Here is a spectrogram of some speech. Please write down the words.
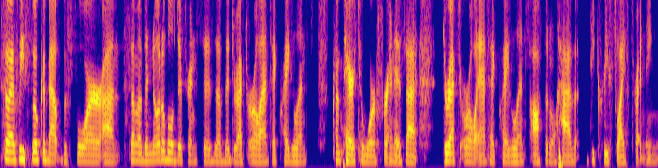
So as we spoke about before, um, some of the notable differences of the direct oral anticoagulants compared to warfarin is that direct oral anticoagulants often will have decreased life-threatening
